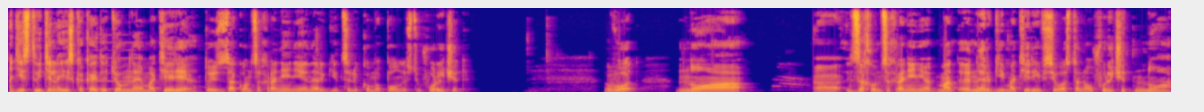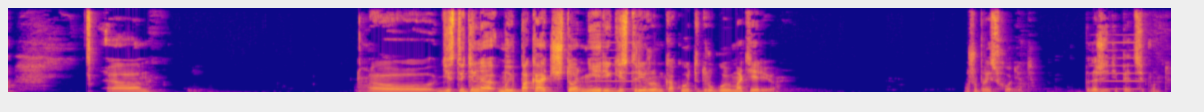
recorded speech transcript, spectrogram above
действительно есть какая-то темная материя, то есть закон сохранения энергии целиком и полностью фурычит, вот, но э, закон сохранения энергии, материи и всего остального фурычит, но э, э, действительно мы пока что не регистрируем какую-то другую материю. Ну что происходит? Подождите 5 секунд.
